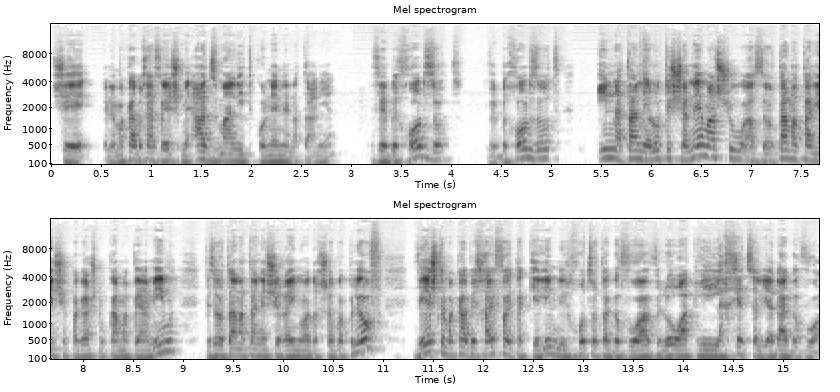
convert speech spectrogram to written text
שלמכבי חיפה יש מעט זמן להתכונן לנתניה, ובכל זאת, ובכל זאת, אם נתניה לא תשנה משהו, אז זה אותה נתניה שפגשנו כמה פעמים, וזה אותה נתניה שראינו עד עכשיו בפלייאוף, ויש למכבי חיפה את הכלים ללחוץ אותה גבוה, ולא רק להילחץ על ידה גבוה.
